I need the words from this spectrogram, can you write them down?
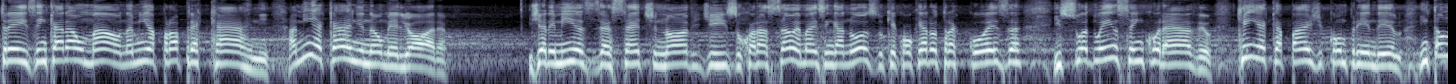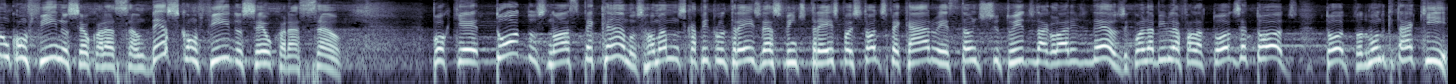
Três, encarar o mal na minha própria carne. A minha carne não melhora Jeremias 17, 9 diz: O coração é mais enganoso do que qualquer outra coisa e sua doença é incurável. Quem é capaz de compreendê-lo? Então não confie no seu coração, desconfie do seu coração, porque todos nós pecamos. Romanos capítulo 3, verso 23: Pois todos pecaram e estão destituídos da glória de Deus. E quando a Bíblia fala todos, é todos, todo, todo mundo que está aqui,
